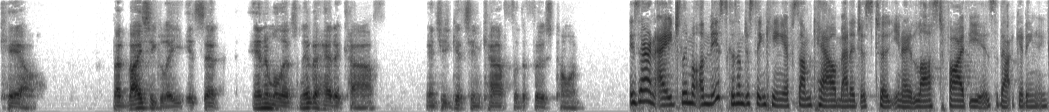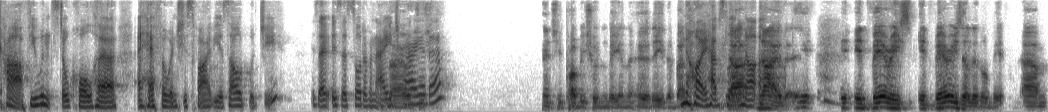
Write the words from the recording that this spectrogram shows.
cow. But basically, it's that animal that's never had a calf and she gets in calf for the first time. Is there an age limit on this? Because I'm just thinking if some cow manages to, you know, last five years without getting in calf, you wouldn't still call her a heifer when she's five years old, would you? Is there, is there sort of an age no, barrier there? And she probably shouldn't be in the herd either. But no, absolutely no, not. No, it, it, varies. It varies a little bit. Um,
